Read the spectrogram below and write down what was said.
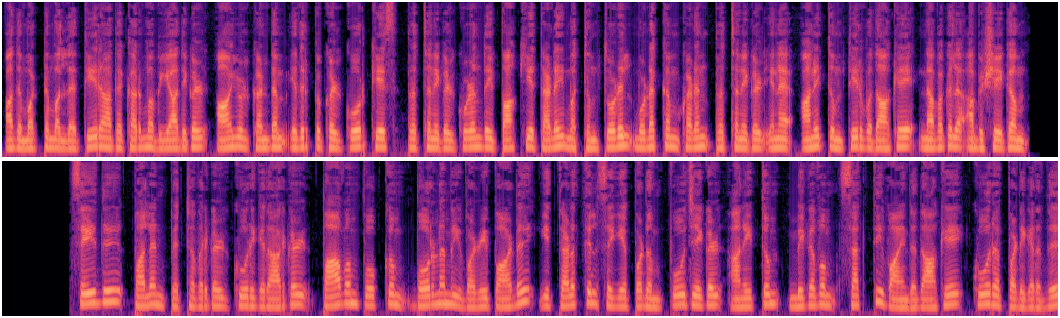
அது மட்டுமல்ல தீராத கர்ம வியாதிகள் ஆயுள் கண்டம் எதிர்ப்புகள் கோர்கேஸ் பிரச்சனைகள் குழந்தை பாக்கிய தடை மற்றும் தொழில் முடக்கம் கடன் பிரச்சனைகள் என அனைத்தும் தீர்வதாக நவகல அபிஷேகம். செய்து பலன் பெற்றவர்கள் கூறுகிறார்கள். பாவம் போக்கும் பௌர்ணமி வழிபாடு இத்தலத்தில் செய்யப்படும் பூஜைகள் அனைத்தும் மிகவும் சக்தி வாய்ந்ததாக கூறப்படுகிறது.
